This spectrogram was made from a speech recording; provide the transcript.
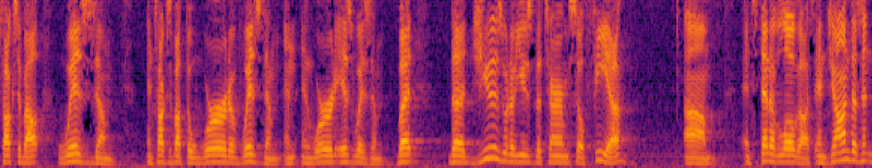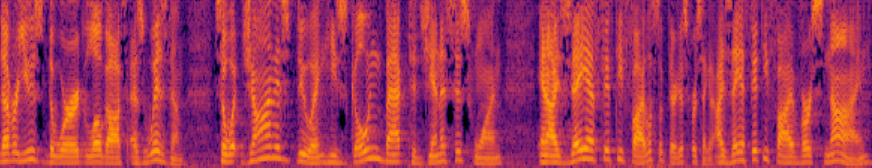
talks about wisdom and talks about the word of wisdom, and, and word is wisdom. But the Jews would have used the term Sophia, um, instead of logos. And John doesn't never use the word logos as wisdom. So what John is doing, he's going back to Genesis 1 and Isaiah 55. Let's look there just for a second. Isaiah 55 verse 9.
